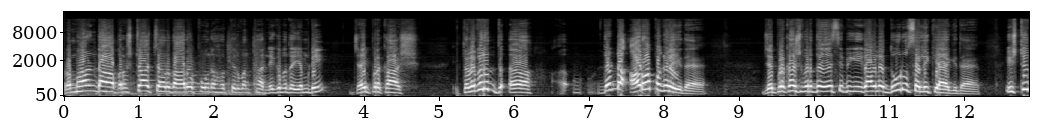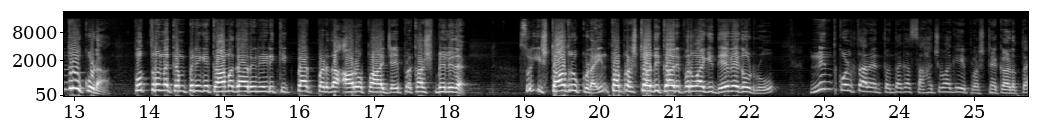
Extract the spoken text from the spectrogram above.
ಬ್ರಹ್ಮಾಂಡ ಭ್ರಷ್ಟಾಚಾರದ ಆರೋಪವನ್ನು ಹೊತ್ತಿರುವಂತಹ ನಿಗಮದ ಎಂಡಿ ಜಯಪ್ರಕಾಶ್ ಇತನ ವಿರುದ್ಧ ದೊಡ್ಡ ಆರೋಪಗಳೇ ಇದೆ. ಜಯಪ್ರಕಾಶ್ ವಿರುದ್ಧ ಎಸಿಬಿಗೆ ಈಗಾಗಲೇ ದೂರು ಸಲ್ಲಿಕೆ ಆಗಿದೆ. ಇಷ್ಟಿದ್ರೂ ಕೂಡ ಪುತ್ರನ ಕಂಪನಿಗೆ ಕಾಮಗಾರಿ ನೀಡಿ ಕಿಕ್ ಬ್ಯಾಕ್ ಪಡೆದ ಆರೋಪ ಜಯಪ್ರಕಾಶ್ ಮೇಲಿದೆ. ಸೊ ಇಷ್ಟಾದರೂ ಕೂಡ ಇಂಥ ಭ್ರಷ್ಟಾಧಿಕಾರಿ ಪರವಾಗಿ ದೇವೇಗೌಡರು ನಿಂತ್ಕೊಳ್ತಾರೆ ಅಂತಂದಾಗ ಸಹಜವಾಗಿ ಪ್ರಶ್ನೆ ಕಾಡುತ್ತೆ.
